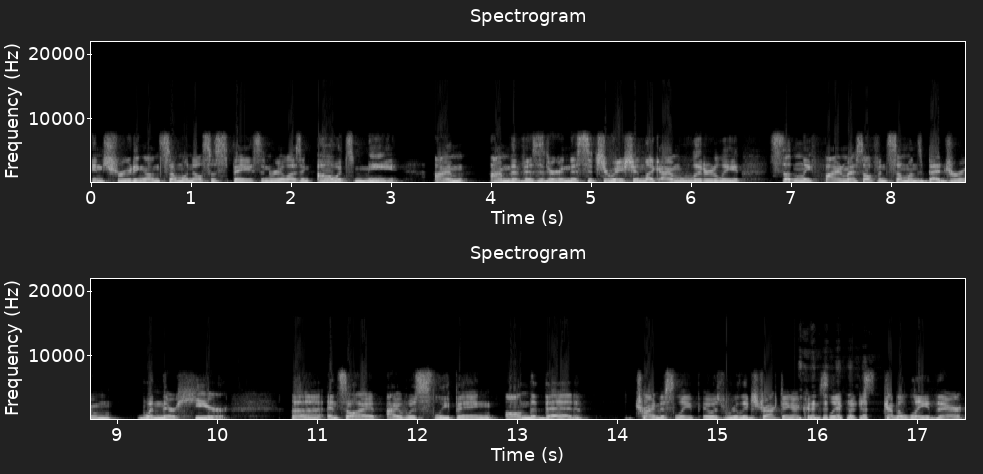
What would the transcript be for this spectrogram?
intruding on someone else's space and realizing oh it's me. I'm i'm the visitor in this situation. Like i'm literally suddenly find myself in someone's bedroom when they're here. Uh, and so I I was sleeping on the bed trying to sleep. It was really distracting. I couldn't sleep. I just kind of laid there.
